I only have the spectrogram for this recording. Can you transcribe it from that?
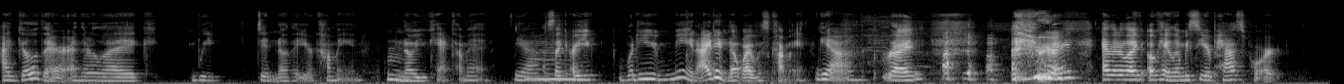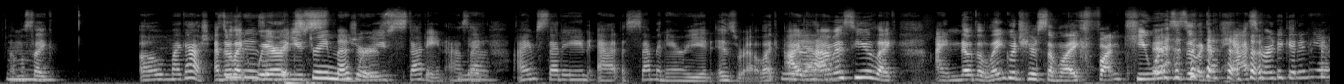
I go there, and they're like, we didn't know that you're coming. Hmm. No, you can't come in. Yeah. I was like, are you, what do you mean? I didn't know I was coming Yeah. right? right? And they're like, okay, let me see your passport. I'm almost like oh my gosh and So they're like where are you extreme measures. where are you studying i was Yeah. like i'm studying at a seminary in israel like i promise you like i know the language here's some like fun keywords is there like a password to get in here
